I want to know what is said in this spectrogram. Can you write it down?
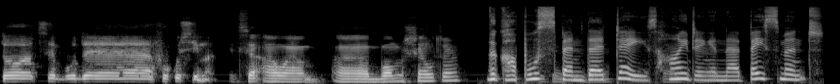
то це буде Фукусіма. It's our uh, bomb shelter. The couple spend their days hiding in their basement.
